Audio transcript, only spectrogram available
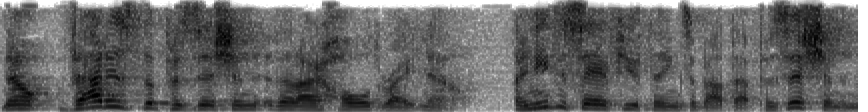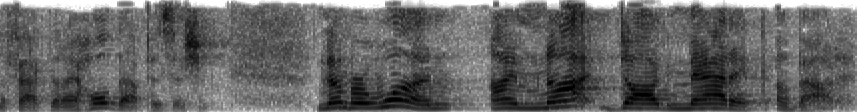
Now, that is the position that I hold right now. I need to say a few things about that position and the fact that I hold that position. Number one, I'm not dogmatic about it.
